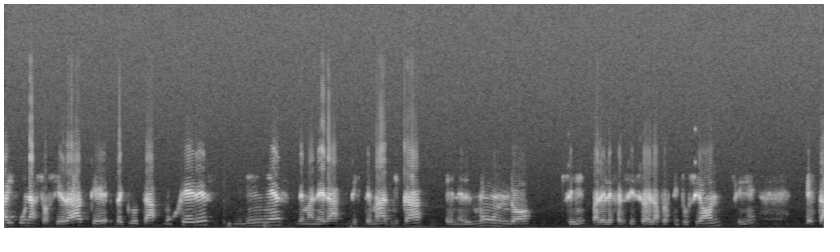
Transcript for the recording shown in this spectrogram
Hay una sociedad que recluta mujeres y niñas de manera sistemática en el mundo, ¿sí? Para el ejercicio de la prostitución, ¿sí? Está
